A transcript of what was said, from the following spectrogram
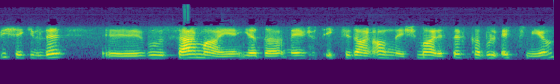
bir şekilde e, bu sermaye ya da mevcut iktidar anlayışı maalesef kabul etmiyor.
